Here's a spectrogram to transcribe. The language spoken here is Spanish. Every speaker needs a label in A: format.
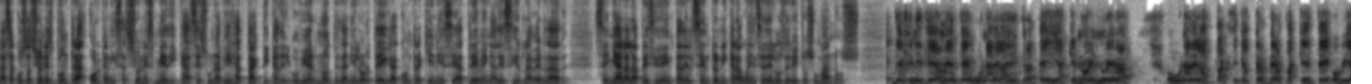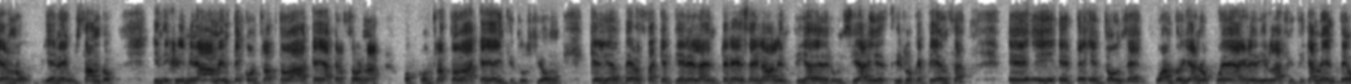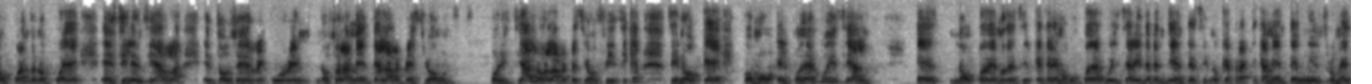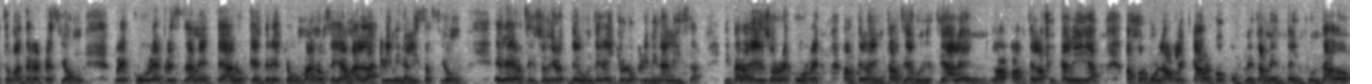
A: Las acusaciones contra organizaciones médicas es una vieja táctica del gobierno de Daniel Ortega contra quienes se atreven a decir la verdad, señala la presidenta del Centro Nicaragüense de los Derechos Humanos.
B: Definitivamente es una de las estrategias que no es nueva o una de las tácticas perversas que este gobierno viene usando indiscriminadamente contra toda aquella persona o contra toda aquella institución que le adversa que tiene la interés y la valentía de denunciar y decir lo que piensa. Eh, este, entonces, cuando ya no puede agredirla físicamente o cuando no puede eh, silenciarla, entonces recurren no solamente a la represión policial o la represión física, sino que como el Poder Judicial es, no podemos decir que tenemos un poder judicial independiente, sino que prácticamente es un instrumento más de represión, recurre precisamente a lo que en derechos humanos se llama la criminalización. El ejercicio de un derecho lo criminaliza y para eso recurre ante las instancias judiciales, ante la fiscalía, a formularle cargos completamente infundados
